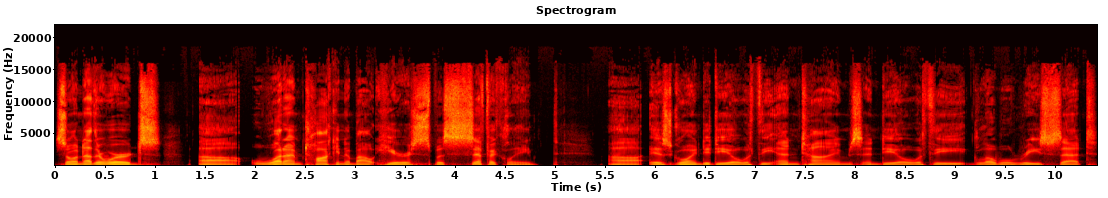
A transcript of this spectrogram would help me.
So, in other words, uh, what I'm talking about here specifically uh, is going to deal with the end times and deal with the global reset,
